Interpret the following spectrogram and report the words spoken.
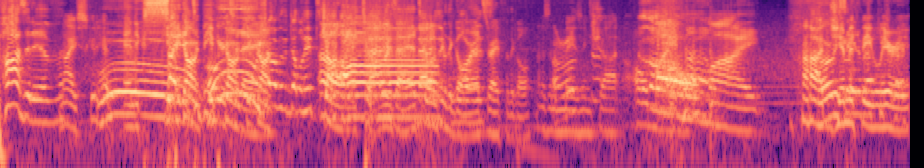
positive Nice, good hit. Ooh. and excited Keep to be keep here going, today. keep going. Shot with a double hit. Oh, John. that's right, that that's is right for the goal. glorious. That's right for the goal. That is an amazing shot. Oh my. Oh my. Ah, what were we saying Jimothy Leary.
